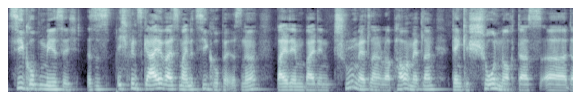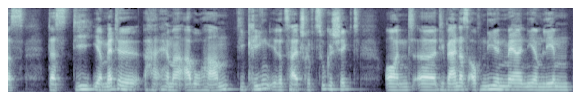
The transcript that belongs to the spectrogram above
zielgruppenmäßig. Es ist, ich finde es geil, weil es meine Zielgruppe ist, ne? Bei, dem, bei den True Metalern oder Power Metalern denke ich schon noch, dass, äh, dass dass die ihr Metal Hammer Abo haben. Die kriegen ihre Zeitschrift zugeschickt und äh, die werden das auch nie mehr in ihrem Leben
